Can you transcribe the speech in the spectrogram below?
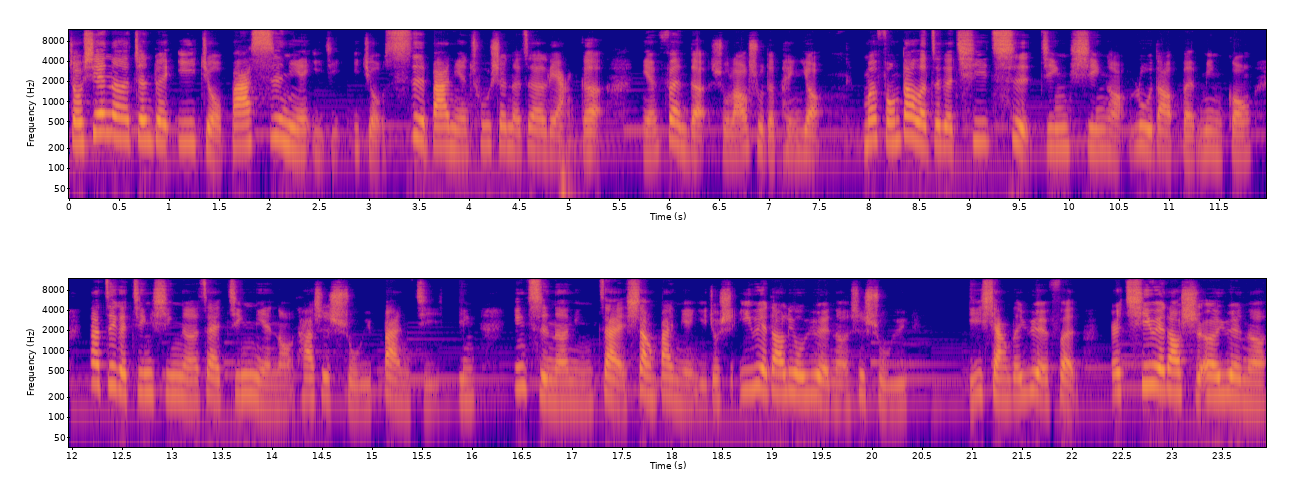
首先呢，针对一九八四年以及一九四八年出生的这两个年份的属老鼠的朋友。我们逢到了这个七次金星哦，入到本命宫。那这个金星呢，在今年哦，它是属于半吉星，因此呢，您在上半年，也就是一月到六月呢，是属于吉祥的月份；而七月到十二月呢，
